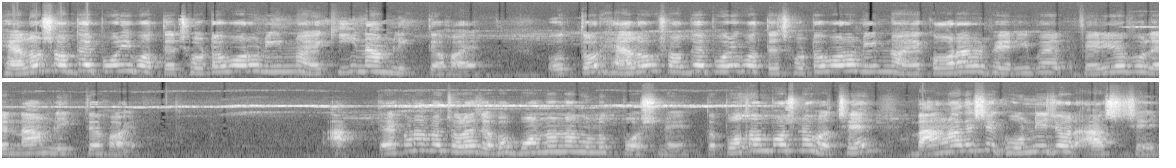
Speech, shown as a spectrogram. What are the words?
হ্যালো শব্দের পরিবর্তে ছোট বড় নির্ণয়ে কি নাম লিখতে হয়? উত্তর, হ্যালো শব্দের পরিবর্তে ছোট বড় নির্ণয়ে করার ভেরিয়েবল ভেরিয়েবলের নাম লিখতে হয়। এখন আমরা চলে যাব বর্ণনামূলক প্রশ্নে। তো প্রথম প্রশ্ন হচ্ছে, বাংলাদেশে ঘূর্ণিঝড় আসছে।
